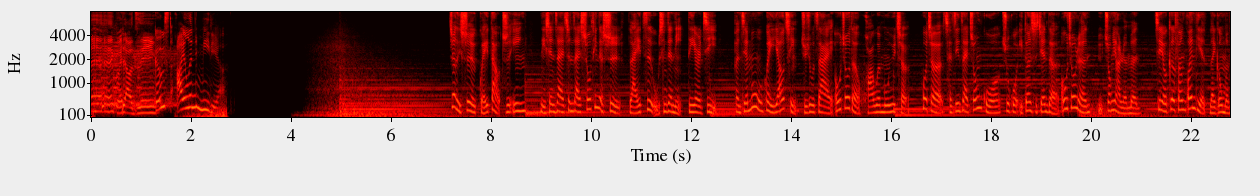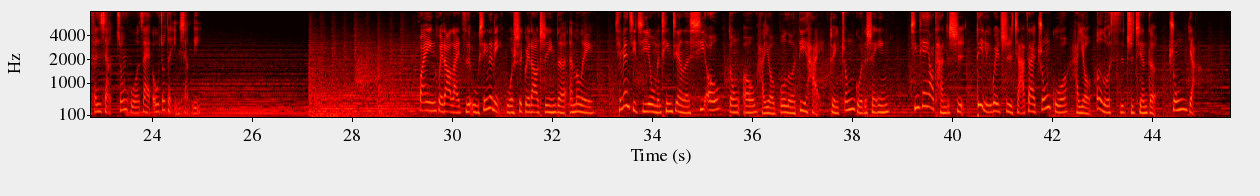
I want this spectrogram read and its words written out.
鬼岛之音，Ghost Island Media。这里是鬼岛之音，你现在正在收听的是《来自五星的你》第二季。本节目会邀请居住在欧洲的华文母语者，或者曾经在中国住过一段时间的欧洲人与中亚人们，借由各方观点来跟我们分享中国在欧洲的影响力。欢迎回到《来自五星的你》，我是轨道之音的 Emily。前面几集我们听见了西欧、东欧，还有波罗的海对中国的声音。今天要谈的是地理位置夹在中国还有俄罗斯之间的中亚。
